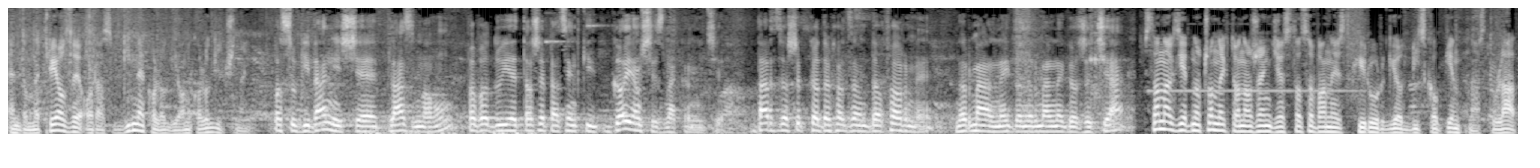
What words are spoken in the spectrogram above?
endometriozy oraz w ginekologii onkologicznej. Posługiwanie się plazmą powoduje to, że pacjentki goją się znakomicie. Bardzo szybko dochodzą do formy normalnej, do normalnego życia. W Stanach Zjednoczonych to narzędzie stosowane jest w chirurgii od blisko 15 lat,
